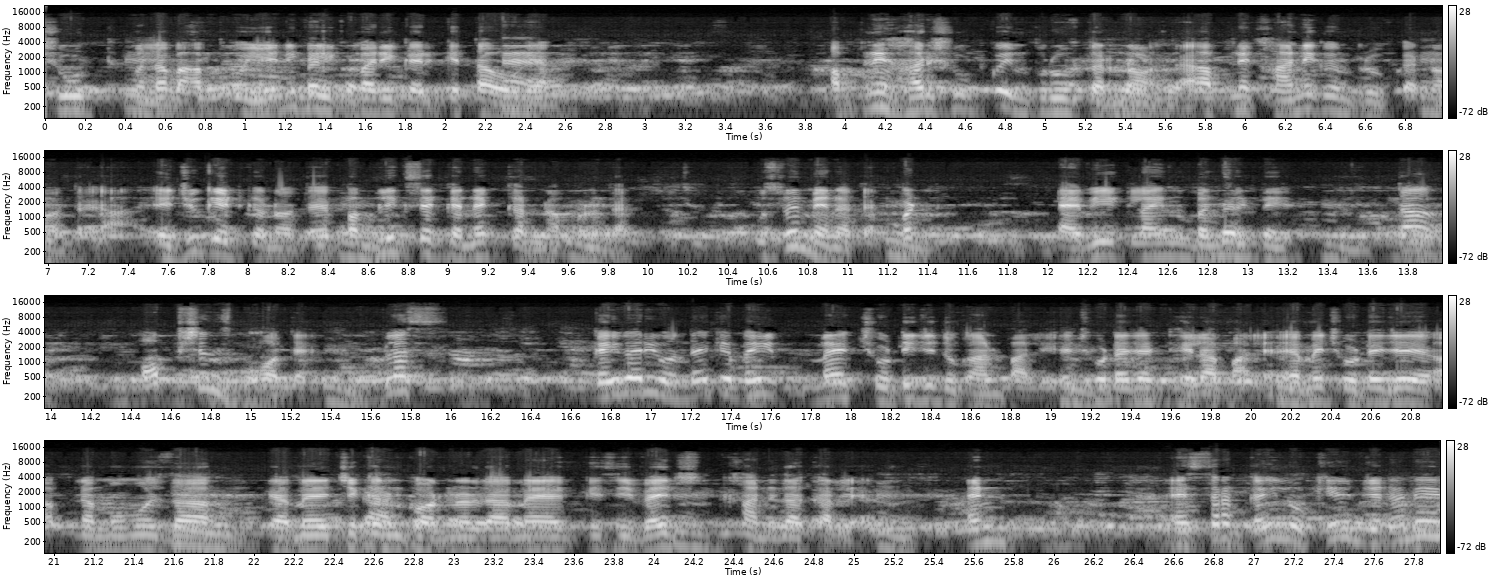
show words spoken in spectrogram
ਸ਼ੂਟ मतलब आपको ये नहीं कि एक बारी कर कितना हो गया अपने हर शूट को इम्प्रूव करना होता है अपने खाने को इम्प्रूव करना होता है एजुकेट करना होता है पब्लिक से कनेक्ट करना पड़ता है उसमें मेहनत है बट ਇਹ ਵੀ ਇੱਕ ਲਾਈਨ ਬਣ ਸਕਦੀ ਹੈ। ਤਾਂ ਆਪਸ਼ਨਸ ਬਹੁਤ ਹੈ। ਪਲੱਸ ਕਈ ਵਾਰੀ ਹੁੰਦਾ ਕਿ ਭਾਈ ਮੈਂ ਛੋਟੀ ਜੀ ਦੁਕਾਨ ਪਾ ਲਈ ਛੋਟਾ ਜਿਹਾ ਠੇਲਾ ਪਾ ਲਿਆ ਮੈਂ ਛੋਟੇ ਜਿਹੇ ਆਪਣਾ ਮੋਮੋਸ ਦਾ ਜਾਂ ਮੈਂ ਚਿਕਨ ਕਾਰਨਰ ਦਾ, ਮੈਂ ਕਿਸੇ ਵੈਜ ਖਾਣੇ ਦਾ ਕਰ ਲਿਆ। ਐਂਡ ਇਸ ਤਰ੍ਹਾਂ ਕਈ ਲੋਕ ਹੈ ਜਿਨ੍ਹਾਂ ਨੇ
